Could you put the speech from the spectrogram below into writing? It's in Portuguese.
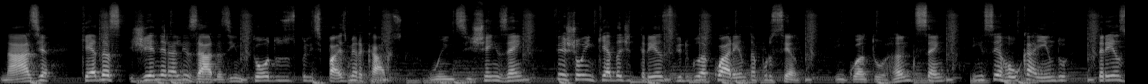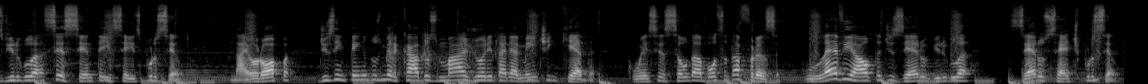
Na Ásia, quedas generalizadas em todos os principais mercados. O índice Shenzhen fechou em queda de 3,40%, enquanto o Hang Seng encerrou caindo 3,66%. Na Europa, desempenho dos mercados majoritariamente em queda, com exceção da Bolsa da França, com leve alta de 0,07%.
